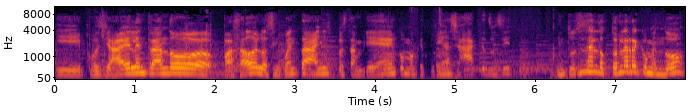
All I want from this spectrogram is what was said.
Y pues ya él entrando pasado de los 50 años, pues también como que tenía chaques o así. Entonces el doctor le recomendó,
